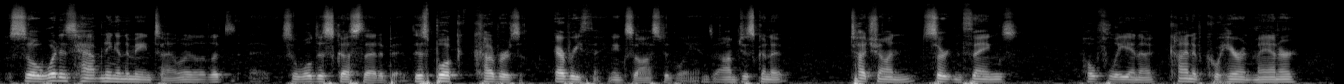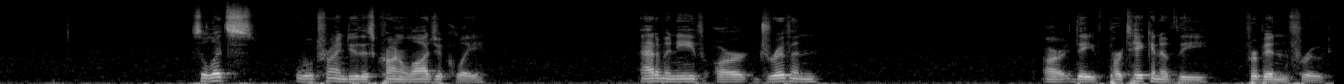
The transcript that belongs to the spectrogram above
So, what is happening in the meantime? Let's, so, we'll discuss that a bit. This book covers everything exhaustively, and I'm just going to touch on certain things, hopefully in a kind of coherent manner. So, let's, we'll try and do this chronologically. Adam and Eve are driven are they've partaken of the forbidden fruit.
